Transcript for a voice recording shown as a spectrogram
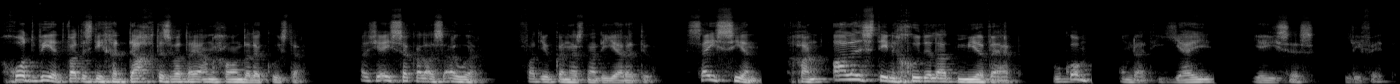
God weet wat is die gedagtes wat hy aangaande hulle koester. As jy sukkel as ouer, vat jou kinders na die Here toe. Sy seën gaan alles ten goeie laat meewerk. Hoekom? Omdat jy Jesus liefhet.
